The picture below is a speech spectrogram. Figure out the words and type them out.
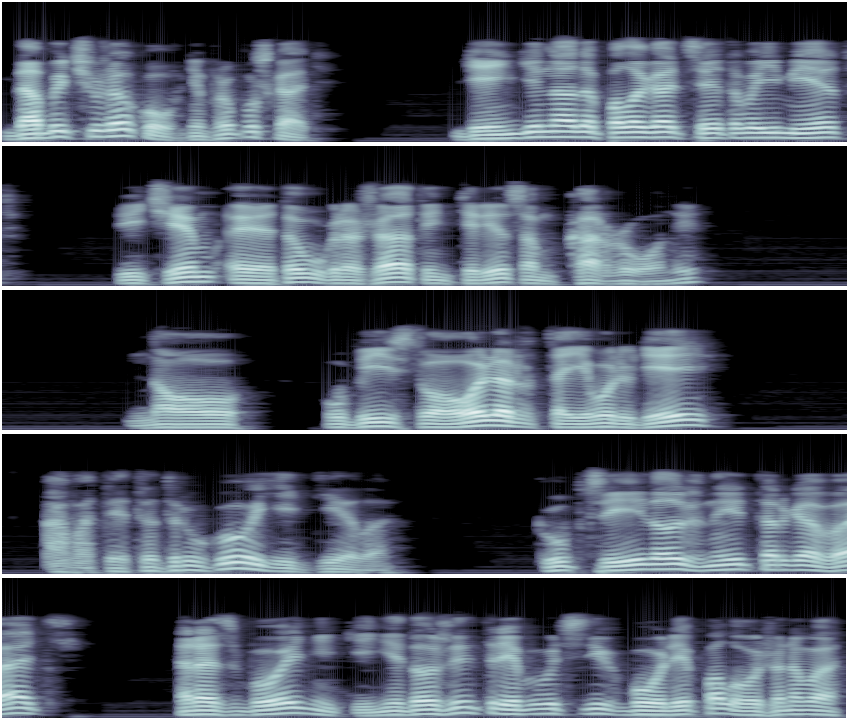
дабы чужаков не пропускать. Деньги, надо полагать, с этого имеет. И чем это угрожает интересам короны? Но убийство Оллерта и его людей... А вот это другое дело. Купцы должны торговать, разбойники не должны требовать с них более положенного,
